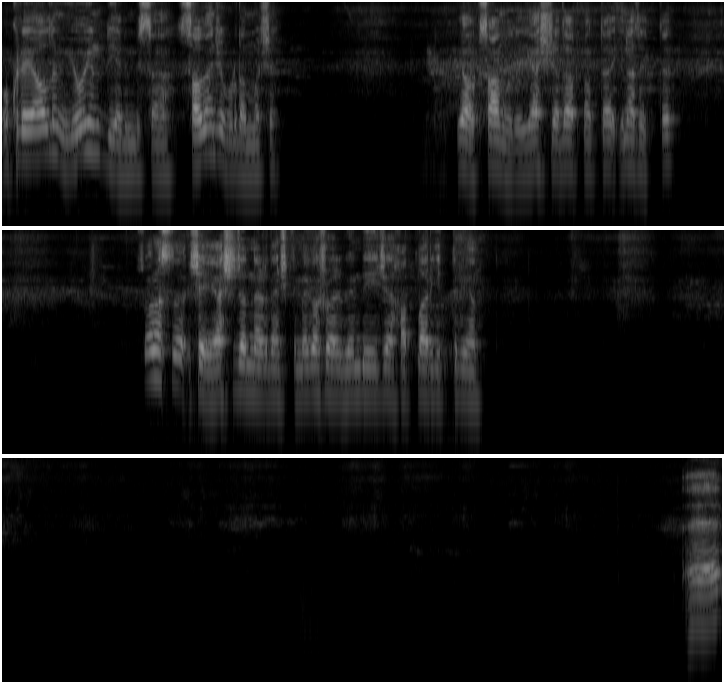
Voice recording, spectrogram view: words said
O kuleyi aldım iyi oyun diyelim biz sana. Sal bence buradan maçı. Yok salmadı. Yaşlı cadı atmakta inat etti. Sonrasında şey yaşlı cadı nereden çıktı? Mega Shovel benim de iyice hatlar gitti bir an. Ee,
